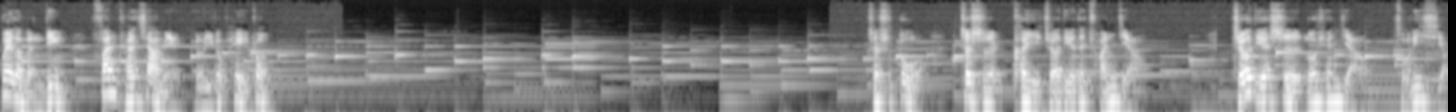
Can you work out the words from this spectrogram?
为了稳定，帆船下面有一个配重，这是舵，这是可以折叠的船桨。折叠式螺旋桨阻力小，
